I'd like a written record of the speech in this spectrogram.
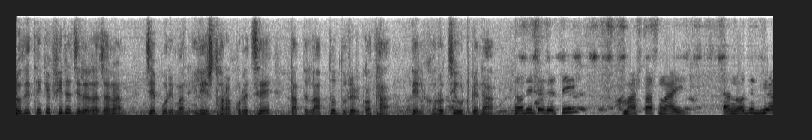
নদী থেকে ফিরে জেলেরা জানান, যে পরিমাণ ইলিশ ধরা পড়েছে, তাতে লাভ তো দূরের কথা, তেল খরচই উঠবে না। নদীতে গেছি, মাছ টাছ নাই। নদীর গিয়ে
